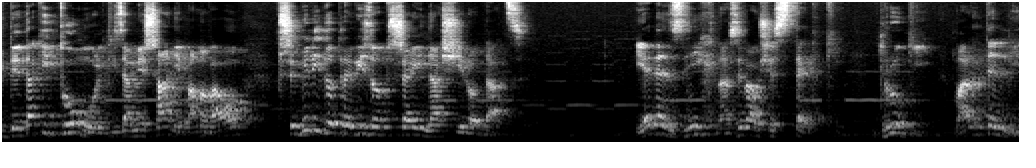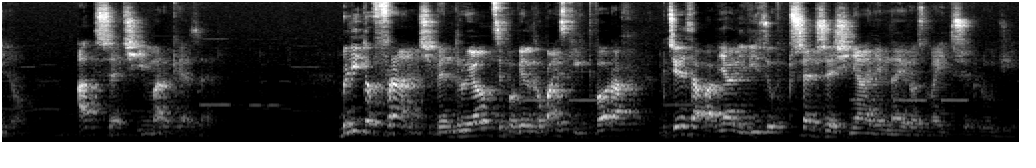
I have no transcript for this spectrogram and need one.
Gdy taki tumult i zamieszanie panowało, przybyli do Treviso trzej nasi rodacy. Jeden z nich nazywał się Stekki, drugi Martellino, a trzeci Marqueze. Byli to Franci wędrujący po wielkopańskich dworach, gdzie zabawiali widzów przedrzeźnianiem najrozmaitszych ludzi.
